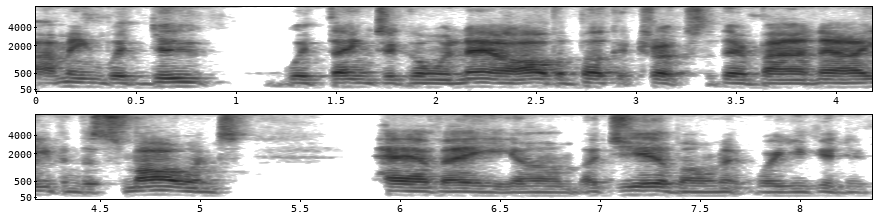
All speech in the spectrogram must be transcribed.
I mean with Duke with things are going now, all the bucket trucks that they're buying now, even the small ones, have a um, a jib on it where you could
